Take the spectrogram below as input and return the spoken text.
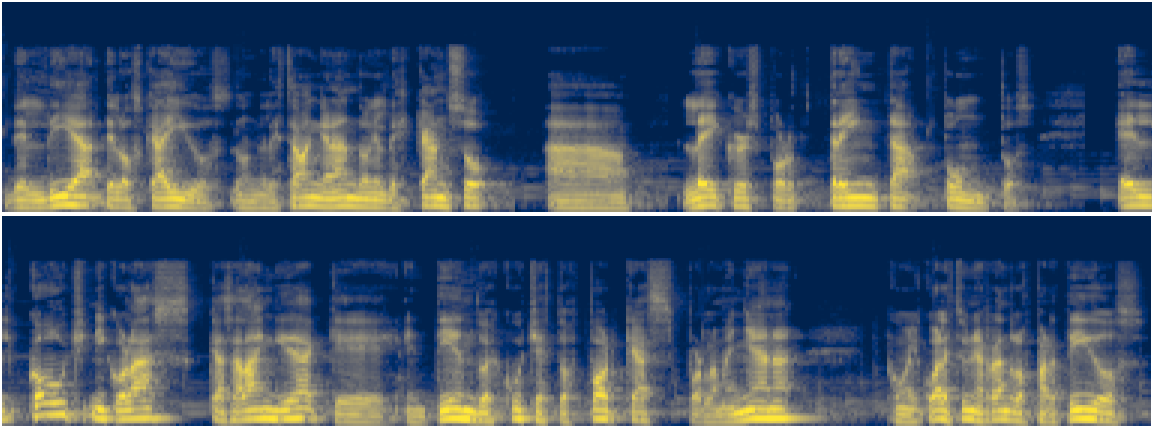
del Día de los Caídos, donde le estaban ganando en el descanso a Lakers por 30 puntos. El coach Nicolás Casalánguida, que entiendo escucha estos podcasts por la mañana, con el cual estoy narrando los partidos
